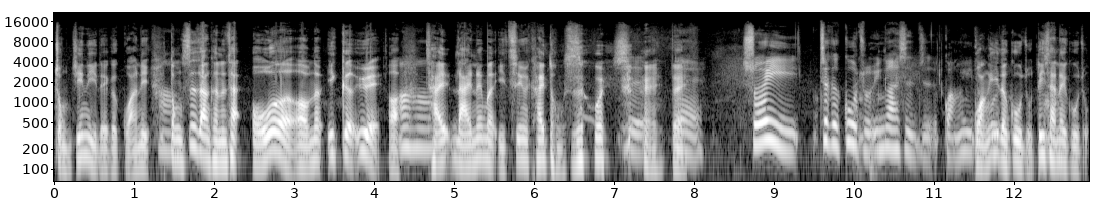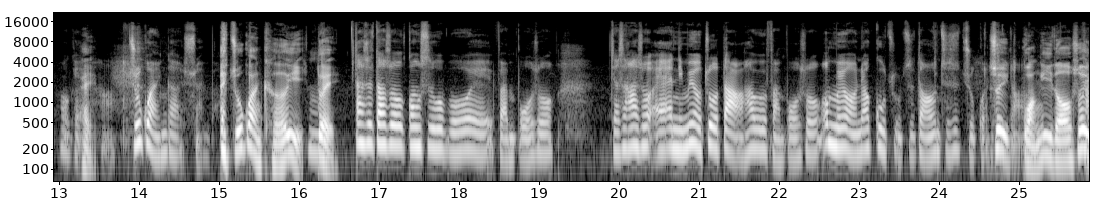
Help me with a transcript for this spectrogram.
总经理的一个管理，啊、董事长可能才偶尔哦，那一个月哦，啊、才来那么一次，因为开董事会是，对，对，所以这个雇主应该是指广义广义的雇主，第三类雇主。哦、OK，好，主管应该算吧？哎，主管可以，嗯、对，但是到时候公司会不会反驳说？假设他说：“哎、欸，你没有做到。”他会反驳说：“哦，没有，你要雇主知道，只是主管知道。”所以广义的哦，所以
